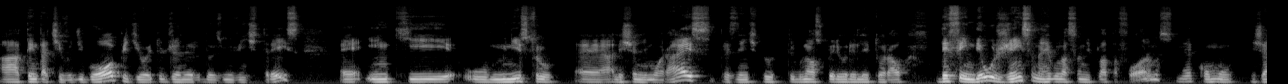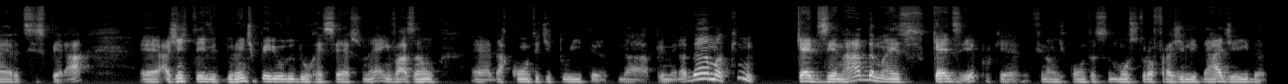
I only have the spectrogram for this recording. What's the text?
à tentativa de golpe de 8 de janeiro de 2023, em que o ministro é, Alexandre de Moraes, presidente do Tribunal Superior Eleitoral, defendeu urgência na regulação de plataformas, né, como já era de se esperar. É, a gente teve, durante o período do recesso, né, a invasão é, da conta de Twitter da primeira-dama, que não quer dizer nada, mas quer dizer, porque, afinal de contas, mostrou a fragilidade aí da,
